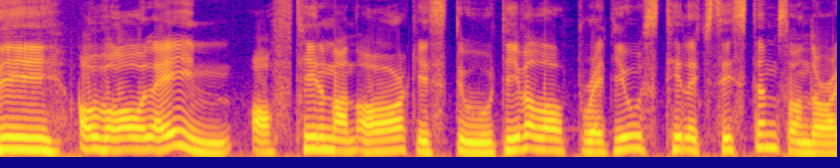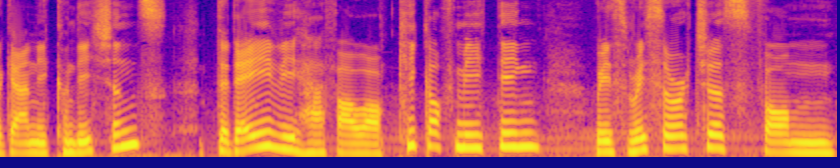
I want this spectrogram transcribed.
The overall aim of TILMAN-ORG is to develop reduced tillage systems under organic conditions. Today we have our kick-off meeting with researchers from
